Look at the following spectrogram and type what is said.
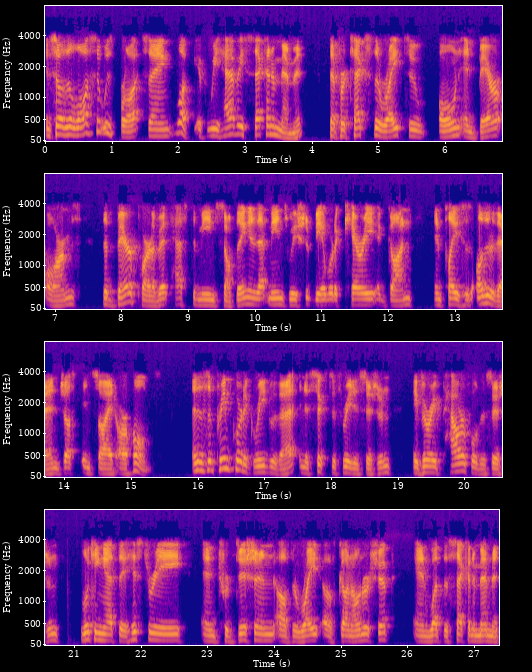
And so the lawsuit was brought saying, look, if we have a Second Amendment that protects the right to own and bear arms, the bear part of it has to mean something, and that means we should be able to carry a gun in places other than just inside our homes. And the Supreme Court agreed with that in a six to three decision a very powerful decision looking at the history and tradition of the right of gun ownership and what the Second Amendment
